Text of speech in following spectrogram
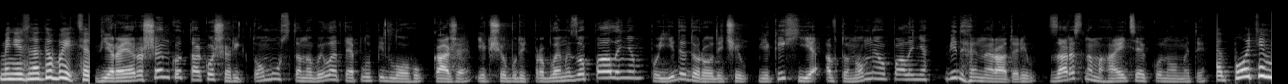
мені знадобиться. Віра Ярошенко також рік тому встановила теплу підлогу. Каже, якщо будуть проблеми з опаленням, поїде до родичів, в яких є автономне опалення від генераторів. Зараз намагається економити. Потім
